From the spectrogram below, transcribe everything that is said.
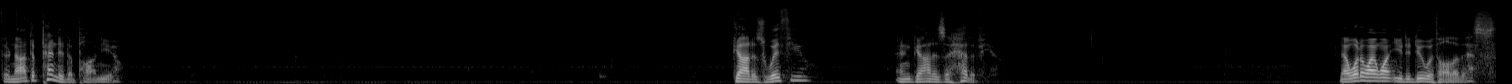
they're not dependent upon you. God is with you, and God is ahead of you. Now, what do I want you to do with all of this?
